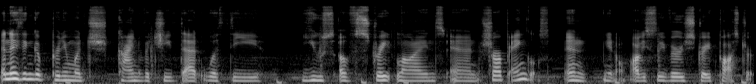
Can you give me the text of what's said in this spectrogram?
and I think I pretty much kind of achieved that with the use of straight lines and sharp angles, and you know, obviously very straight posture.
